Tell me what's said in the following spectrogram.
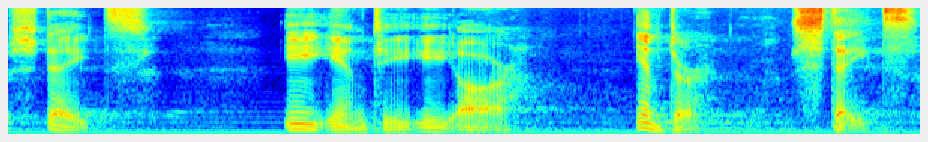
states. E N T E R. Enter states.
